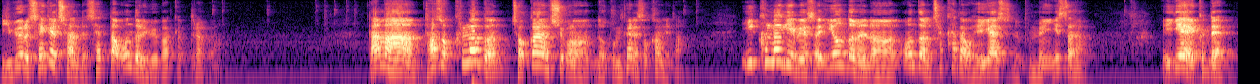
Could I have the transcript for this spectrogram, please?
리뷰를 3개를 찾았는데 셋다 온도 리뷰밖에 없더라고요. 다만 다소 클럭은 저가형 치고는 높은 편에 속합니다. 이 클럭에 비해서 이 온도면은 온도는 착하다고 얘기할 수는 분명히 있어요. 이게 근데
